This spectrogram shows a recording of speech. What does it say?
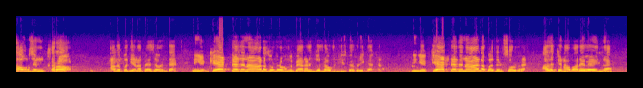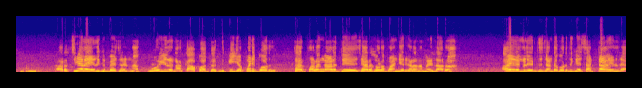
thousand crore அதை பத்தி நான் பேச வந்தேன். நீங்க கேட்டதுனால சொல்றேன் உங்க பேரன்னு சொல்ல உங்க நியூஸ் பேப்பரையும் கேட்கலாம் நீங்க கேட்டதுனால பதில் சொல்றேன். அதுக்கு நான் வரவே இல்லை. அரசியலை எதுக்கு பேசுறேன்னா கோயிலை நான் காப்பாத்துறதுக்கு எப்படி போறது? சார் பழங்காலத்து சேர சோழ பாண்டியர்களை நம்ம எல்லாரும் ஆயுதங்கள் எடுத்து சண்டை போடுறதுக்கு சட்டம் இல்லை.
